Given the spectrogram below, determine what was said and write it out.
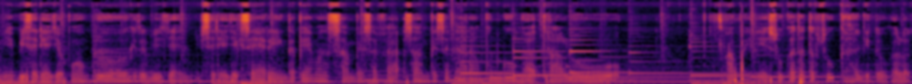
ya bisa diajak ngobrol gitu bisa bisa diajak sharing. Tapi emang sampai sampai sekarang pun gue nggak terlalu apa ya suka tetap suka gitu. Kalau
